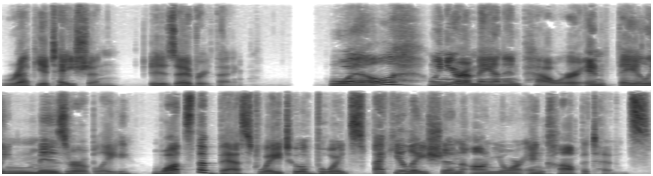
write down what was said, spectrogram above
reputation is everything. Well, when you're a man in power and failing miserably, What's the best way to avoid speculation on your incompetence?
